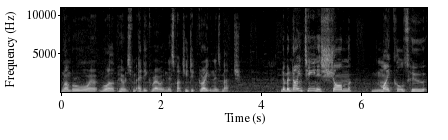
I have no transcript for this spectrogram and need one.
Rumble Royal, Royal appearance from Eddie Guerrero in this match. He did great in his match. Number 19 is Shawn Michaels, who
